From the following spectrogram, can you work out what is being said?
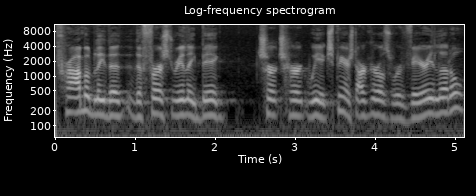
probably the, the first really big church hurt we experienced. Our girls were very little,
